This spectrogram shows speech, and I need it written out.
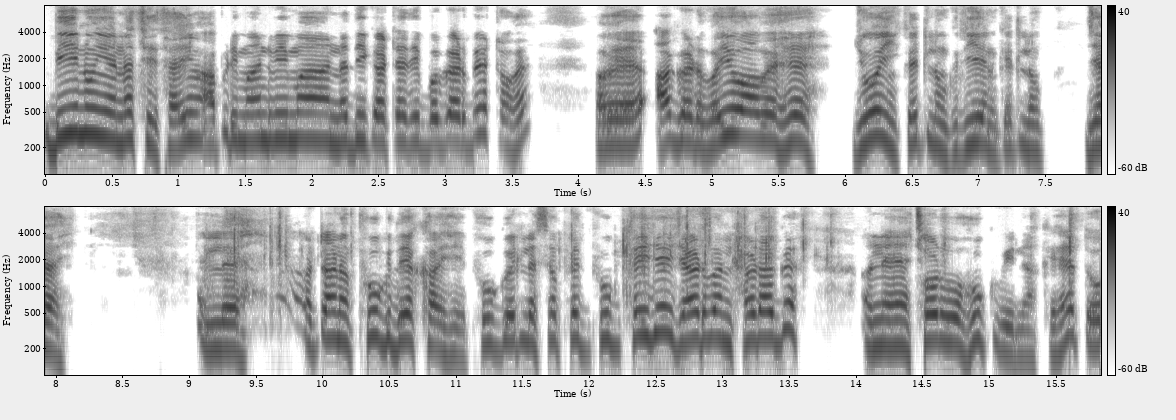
બીનું એ નથી થાય. આપણી માંડવીમાં નદી કાંઠેથી બગાડ બેઠો હે હવે આગળ વયો આવે હે જોઈ કેટલું રીએ ને કેટલું જાય. એટલે અટાણે ફૂગ દેખાય છે. ફૂગ એટલે સફેદ ફૂગ થઈ જાય ઝાડવાને થડાગે અને છોડવો હૂકવી નાખે હે. તો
